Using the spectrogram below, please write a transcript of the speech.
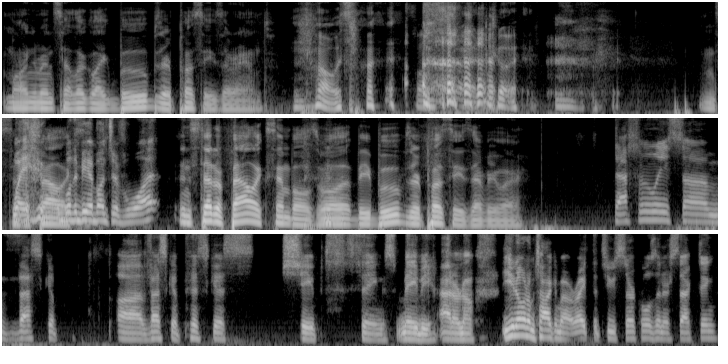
monuments that look like boobs or pussies around No, it's not. Well, go ahead, go ahead. Instead Wait, of phallic? will there be a bunch of what? instead of phallic symbols, will it be boobs or pussies everywhere? Definitely some Vesica, uh, Vesica piscis shaped things. Maybe I don't know. You know what I'm talking about, right? The two circles intersecting.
